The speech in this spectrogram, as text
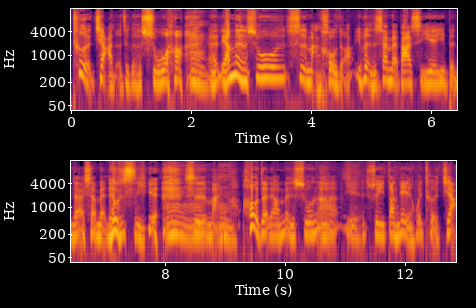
特价的这个书啊，嗯，呃，两本书是蛮厚的啊，一本三百八十页，一本大概三百六十页，嗯，是蛮厚的两本书呢，也所以当天也会特价，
